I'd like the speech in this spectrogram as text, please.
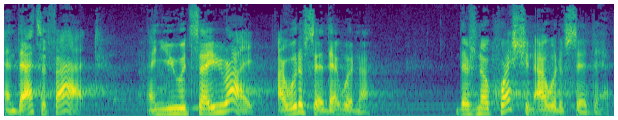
and that's a fact. And you would say, right. I would have said that, wouldn't I? There's no question I would have said that.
